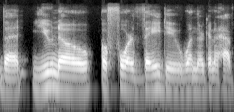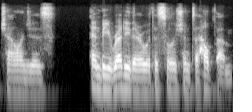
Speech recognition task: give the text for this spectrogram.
that you know before they do when they're going to have challenges and be ready there with a solution to help them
